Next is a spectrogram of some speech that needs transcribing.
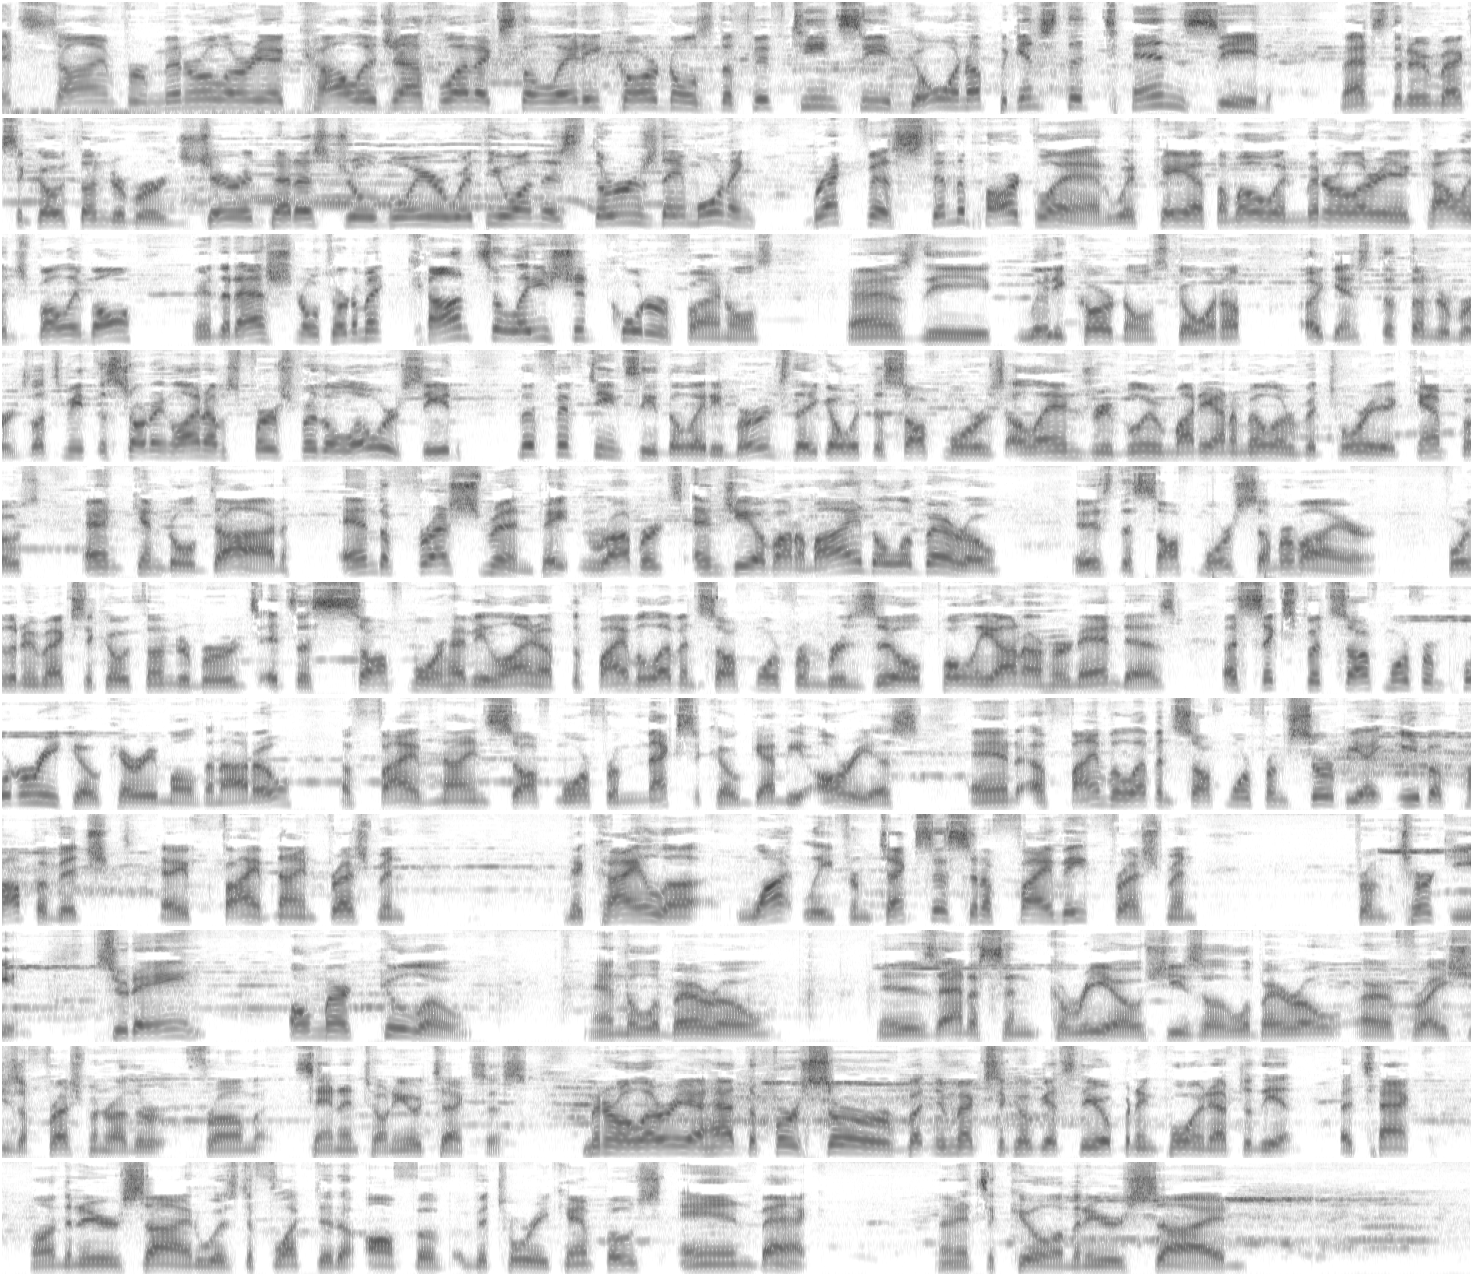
It's time for Mineral Area College Athletics. The Lady Cardinals, the 15 seed, going up against the 10 seed. That's the New Mexico Thunderbirds. Jared Pettis, Jewel Boyer with you on this Thursday morning breakfast in the Parkland with KFMO and Mineral Area College Volleyball in the national tournament consolation quarterfinals as the Lady Cardinals going up against the Thunderbirds. Let's meet the starting lineups first for the lower seed. The 15th seed, the Lady Birds. They go with the sophomores Alandry Blue, Mariana Miller, Victoria Campos, and Kendall Dodd. And the freshmen, Peyton Roberts and Giovanna Mai. The Libero is the sophomore Summer Meyer for the New Mexico Thunderbirds. It's a sophomore heavy lineup. The 5'11 sophomore from Brazil, Poliana Hernandez. A 6 foot sophomore from Puerto Rico, Carrie Maldonado. A 5'9 sophomore from Mexico, Gabby Arias. And a 5'11 sophomore from Serbia, Eva Popovic. A 5'9 freshman, Nikayla Watley from Texas. And a 5'8 freshman from Turkey, Sude Omerkulo. And the Libero is Addison Carrillo. She's a libero, or she's a freshman rather, from San Antonio, Texas. Mineral Area had the first serve, but New Mexico gets the opening point after the attack on the near side was deflected off of Vittoria Campos and back. And it's a kill on the near side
